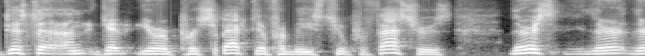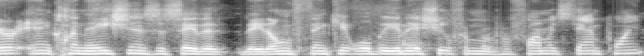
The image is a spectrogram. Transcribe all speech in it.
just to get your perspective from these two professors, there's their their inclinations to say that they don't think it will be an issue from a performance standpoint.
